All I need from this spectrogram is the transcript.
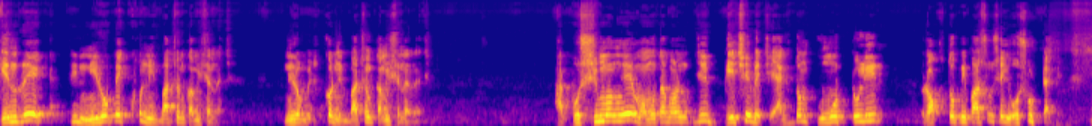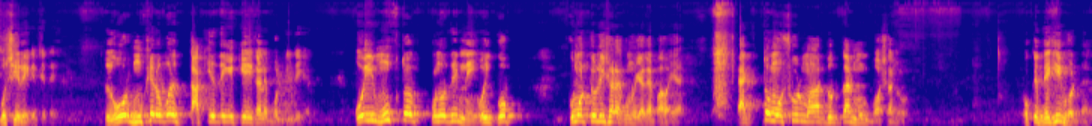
কেন্দ্রে একটি নিরপেক্ষ নির্বাচন কমিশন আছে। নিরপেক্ষ নির্বাচন কমিশনার আছে। আর পশ্চিমবঙ্গে মমতা ব্যানার্জি বেছে বেছে একদম কুমোরটুলির রক্ত পিপাসু সেই ওষুধটাকে বসিয়ে রেখেছেন এখানে। ওর মুখের ওপরে তাকিয়ে দেখে কে এখানে ভোট দিতে যাবে। ওই মুখ তো কোনোদিন নেই, ওই গোপ কুমোরটুলি ছাড়া কোনো জায়গায় পাওয়া যায় একদম অসুর মা দুর্গার মুখ বসানো। ওকে দেখেই ভোট দেয়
